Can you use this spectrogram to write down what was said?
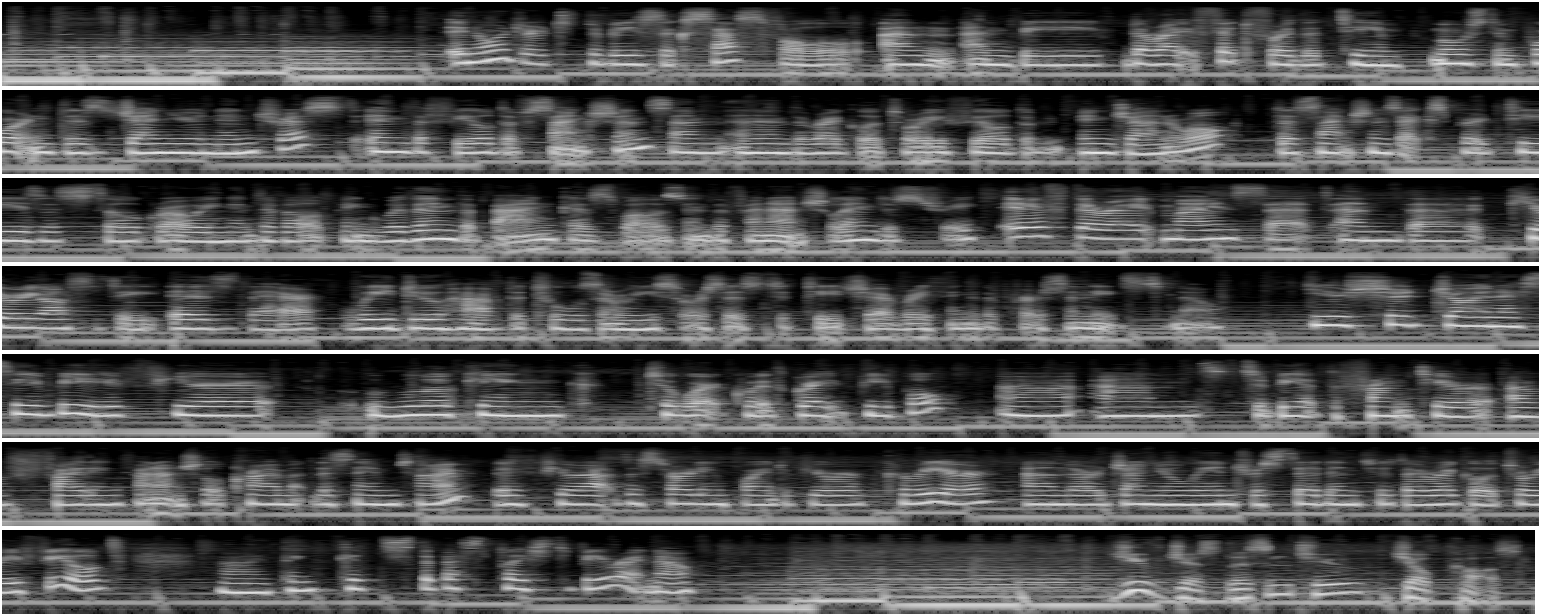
in order to be successful and and be the right fit for the team most important is genuine interest in the field of sanctions and, and in the regulatory field of, in general the sanctions expertise is still growing and developing within the bank as well as in the financial industry. If the right mindset and the curiosity is there, we do have the tools and resources to teach everything the person needs to know you should join SEB if you're looking to work with great people uh, and to be at the frontier of fighting financial crime at the same time. If you're at the starting point of your career and are genuinely interested into the regulatory field, I think it's the best place to be right now. You've just listened to Jobcast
